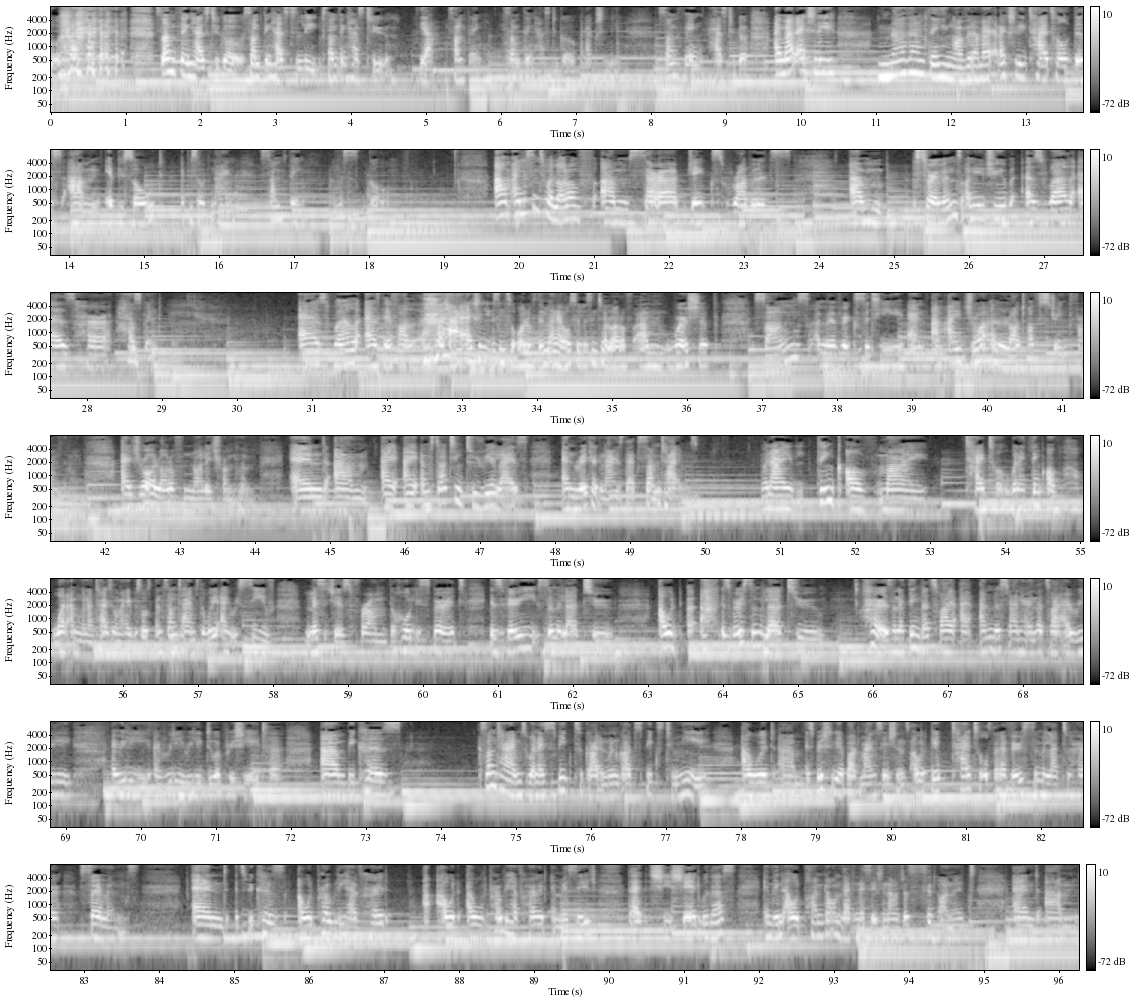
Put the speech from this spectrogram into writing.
something has to go. Something has to leave. Something has to, yeah, something. Something has to go, actually. Something has to go. I might actually, now that I'm thinking of it, I might actually title this um, episode, episode 9, Something Must Go. Um, I listen to a lot of um, Sarah Jakes Roberts um, sermons on YouTube, as well as her husband, as well as their father. I actually listen to all of them, and I also listen to a lot of um, worship songs, Maverick City, and um, I draw a lot of strength from them. I draw a lot of knowledge from them and um, I, I am starting to realize and recognize that sometimes when I think of my title, when I think of what I'm going to title my episodes, and sometimes the way I receive messages from the Holy Spirit is very similar to, I would, uh, uh it's very similar to hers, and I think that's why I understand her, and that's why I really, I really, I really, really do appreciate her, um, because sometimes when I speak to God and when God speaks to me, I would, um, especially about mind sessions, I would get titles that are very similar to her sermons. And it's because I would probably have heard, I would, I would probably have heard a message that she shared with us, and then I would ponder on that message and I would just sit on it. And um,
